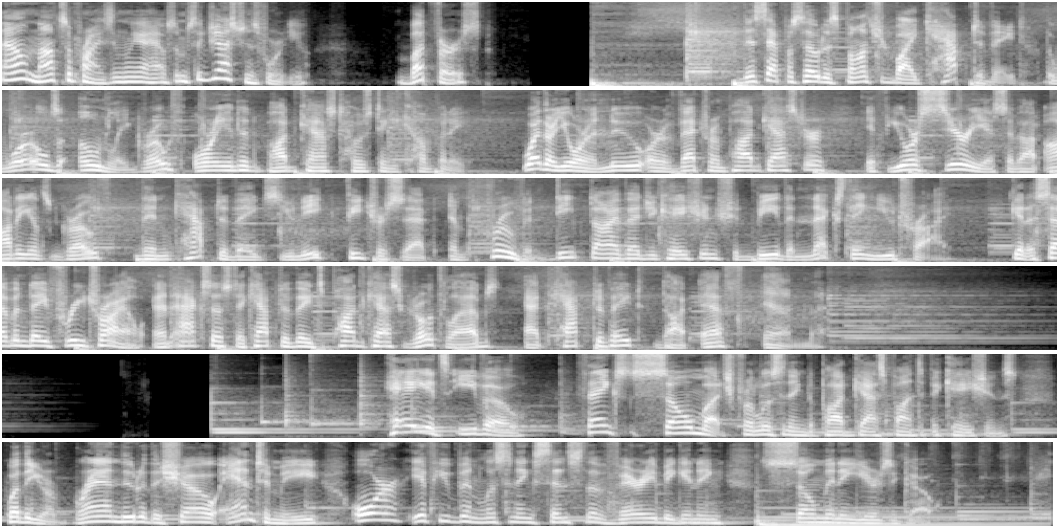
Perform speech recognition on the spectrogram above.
Now, not surprisingly, I have some suggestions for you. But first, this episode is sponsored by Captivate, the world's only growth oriented podcast hosting company. Whether you're a new or a veteran podcaster, if you're serious about audience growth, then Captivate's unique feature set and proven deep dive education should be the next thing you try. Get a seven day free trial and access to Captivate's podcast growth labs at captivate.fm. Hey, it's Evo. Thanks so much for listening to Podcast Pontifications, whether you're brand new to the show and to me, or if you've been listening since the very beginning so many years ago.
